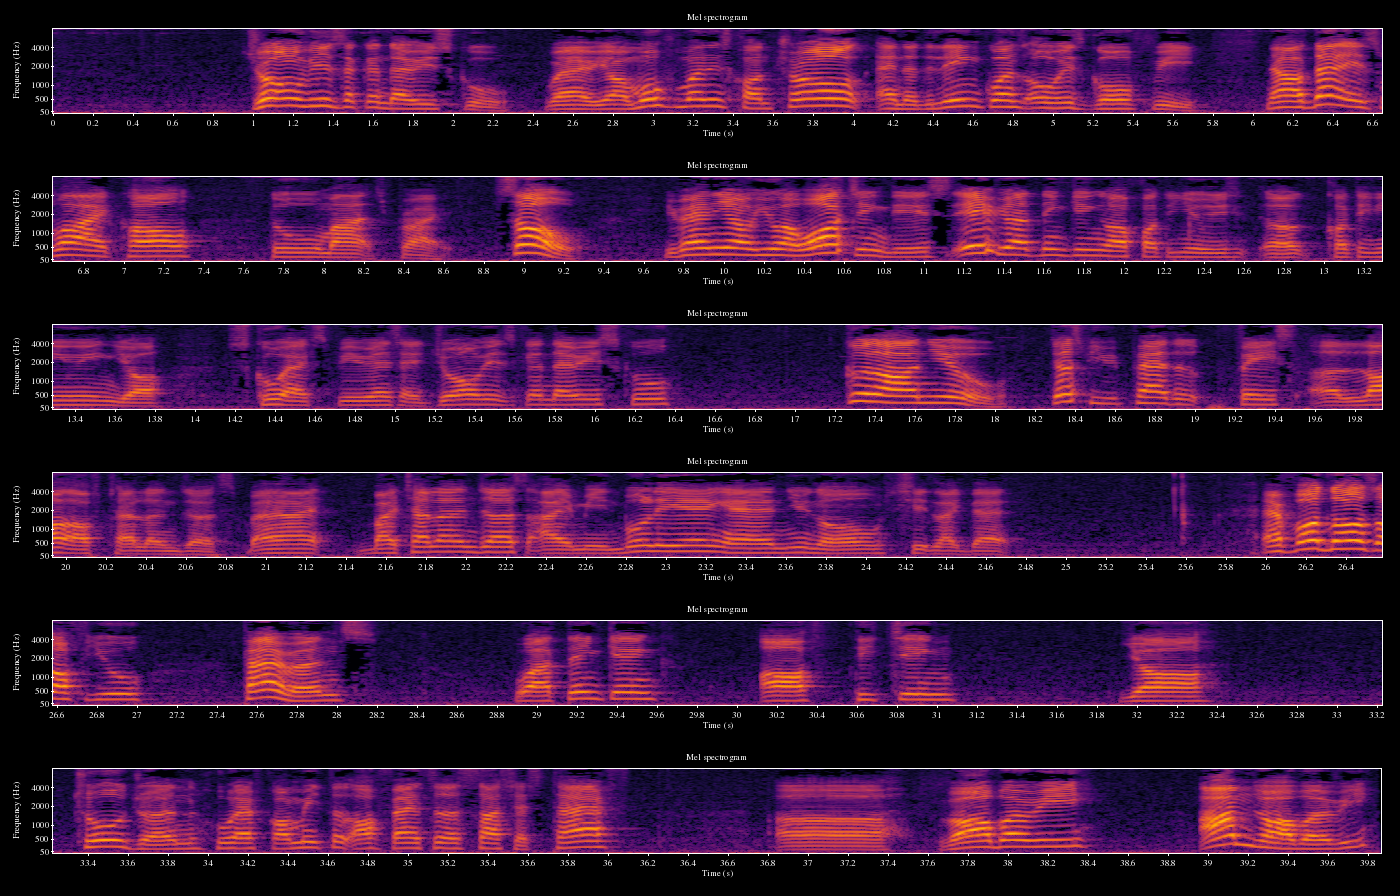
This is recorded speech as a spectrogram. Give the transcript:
Jurongville Secondary School, where your movement is controlled and the delinquents always go free. Now that is what I call too much pride. So, if any of you are watching this, if you are thinking of continuing, uh, continuing your school experience at Jurongville Secondary School, good on you. Just be prepared to face a lot of challenges. By, by challenges, I mean bullying and, you know, shit like that. And for those of you parents who are thinking of teaching your children who have committed offenses such as theft, uh, robbery, armed robbery,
